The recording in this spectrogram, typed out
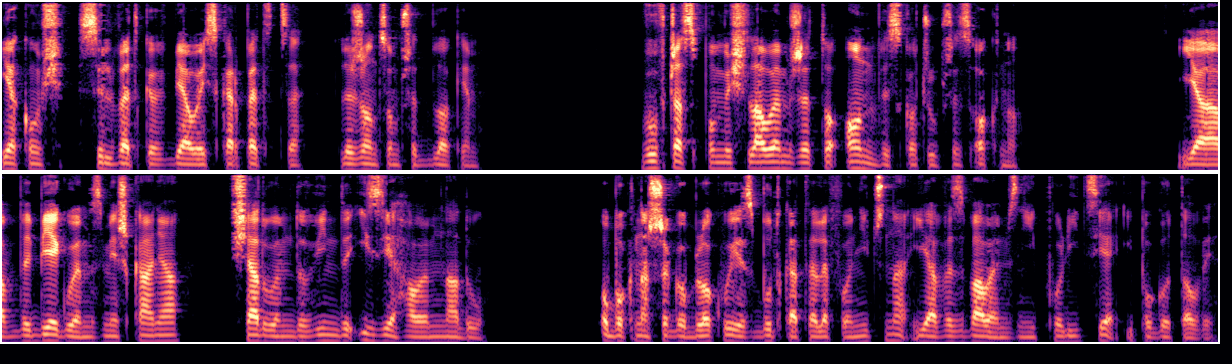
jakąś sylwetkę w białej skarpetce, leżącą przed blokiem. Wówczas pomyślałem, że to on wyskoczył przez okno. Ja wybiegłem z mieszkania, wsiadłem do windy i zjechałem na dół. Obok naszego bloku jest budka telefoniczna i ja wezwałem z niej policję i pogotowie.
